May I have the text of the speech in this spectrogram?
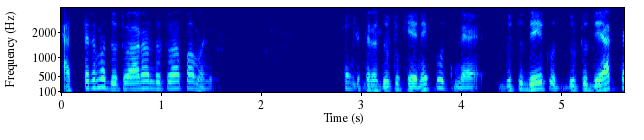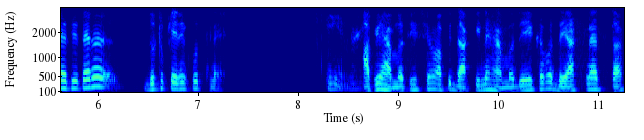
ඇත්තටම දුටුවානම් දුටුවා පමණි. ඒතර දුටු කෙනෙකුත් නැහැ, දුටු දෙයක්ුත් දුටු දෙයක් නැති තැන දුටු කෙනෙකුත් නැහැ. අපි හැමතිස්සෙම අපි දකින හැම දෙයකම දෙයක් නැත්තම්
